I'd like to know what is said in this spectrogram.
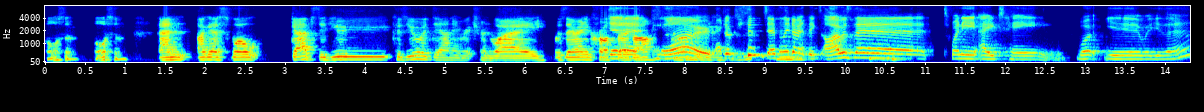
Awesome. Awesome. And I guess, well, Gabs, did you, because you were down in Richmond Way, was there any crossover? Yeah, no, I definitely don't think so. I was there 2018. What year were you there?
